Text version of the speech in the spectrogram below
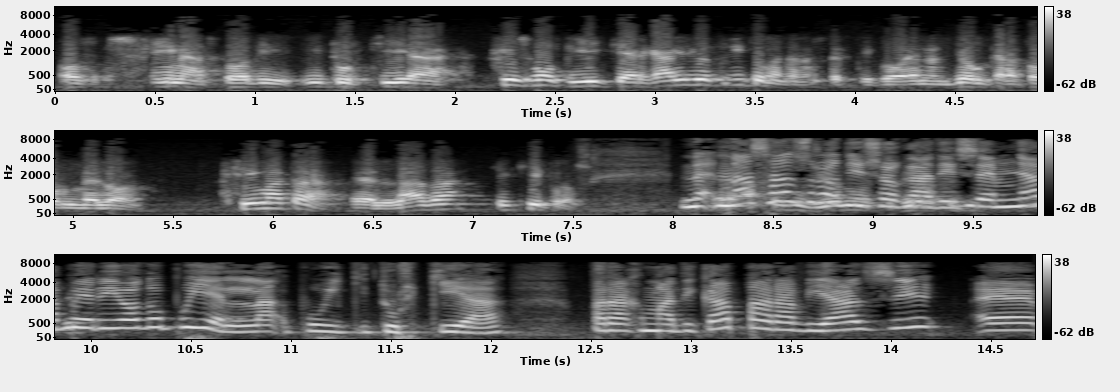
ως σφήνα στο ότι η Τουρκία χρησιμοποιεί και εργαλείο τρίτο μεταναστευτικό εναντίον κρατών μελών. Θύματα Ελλάδα και Κύπρος. Ναι, να σας ρωτήσω κάτι. Σε μια περίοδο που η, Ελλά... που η Τουρκία πραγματικά παραβιάζει ε,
